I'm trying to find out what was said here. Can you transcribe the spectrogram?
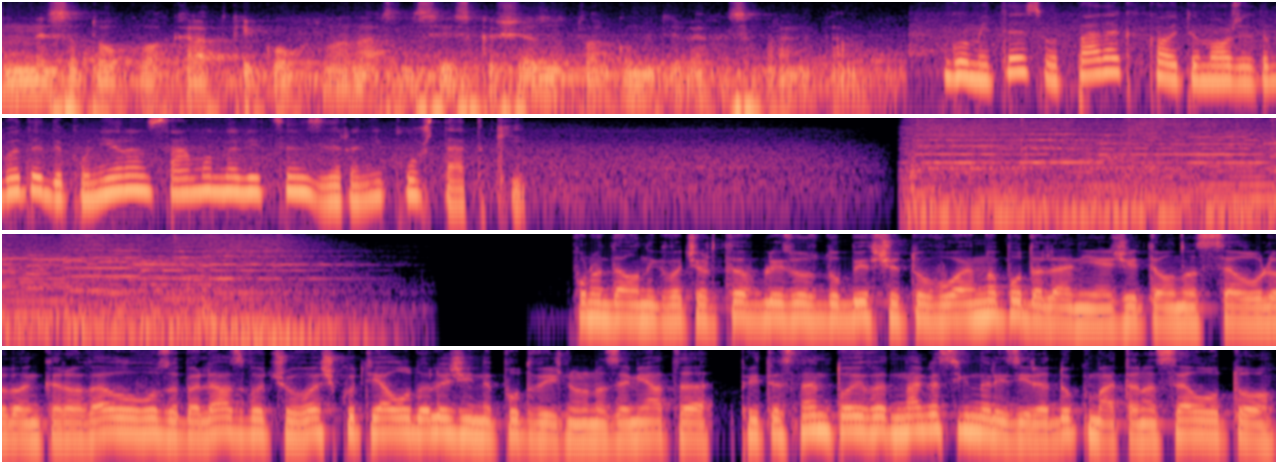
не са толкова кратки, колкото на нас не се искаше, затова гумите бяха събрани там. Гумите са отпадък, който може да бъде депониран само на лицензирани площадки. Понеделник вечерта в близост до бившето военно поделение, жител на село Любен Каравелово, забелязва човешко тяло да лежи неподвижно на земята. Притеснен той веднага сигнализира до кмета на селото.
